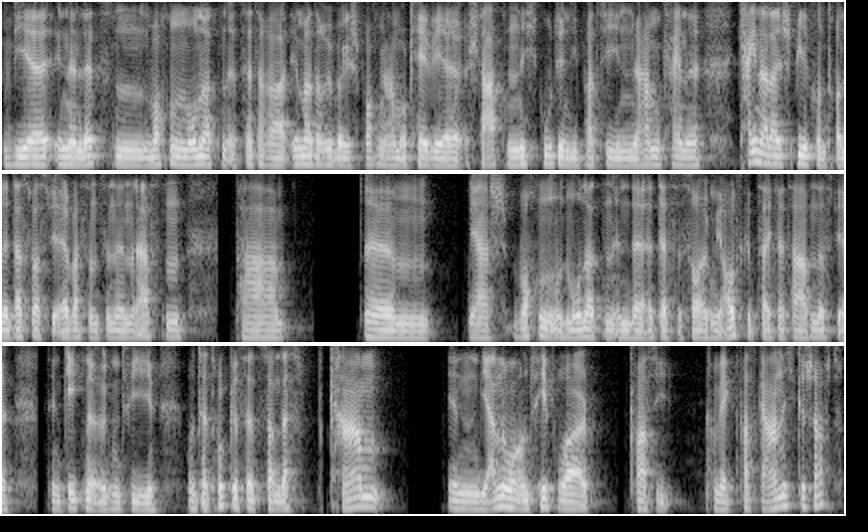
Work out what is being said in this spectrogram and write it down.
wir in den letzten Wochen, Monaten etc. immer darüber gesprochen haben, okay, wir starten nicht gut in die Partien, wir haben keine, keinerlei Spielkontrolle. Das, was, wir, was uns in den ersten paar ähm, ja, Wochen und Monaten in der, der Saison irgendwie ausgezeichnet haben, dass wir den Gegner irgendwie unter Druck gesetzt haben, das kam im Januar und Februar quasi, haben wir fast gar nicht geschafft.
